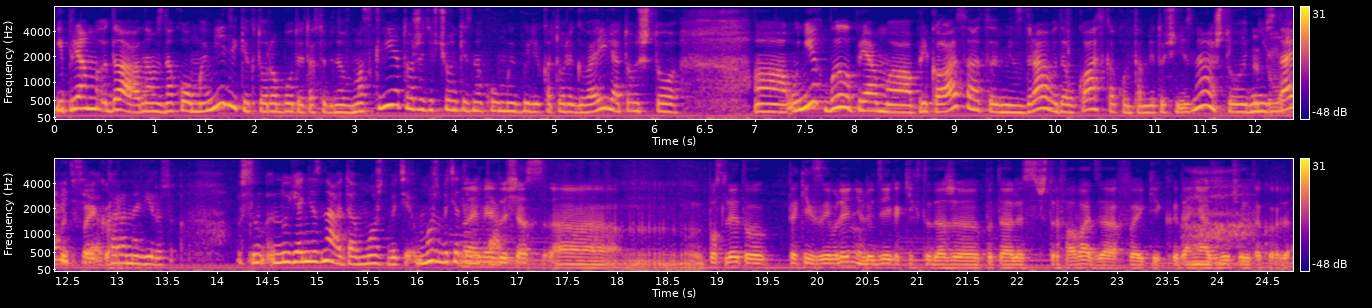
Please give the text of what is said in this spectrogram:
И прям, да, нам знакомые медики, кто работает, особенно в Москве, тоже девчонки знакомые были, которые говорили о том, что а, у них был прям а, приказ от Минздрава, да, указ, как он там, я точно не знаю, что это не ставить коронавирус. Ну, я не знаю, да, может быть, может быть, это Но не я имею в виду сейчас после этого таких заявлений людей каких-то даже пытались штрафовать за фейки, когда они озвучивали такое, да?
